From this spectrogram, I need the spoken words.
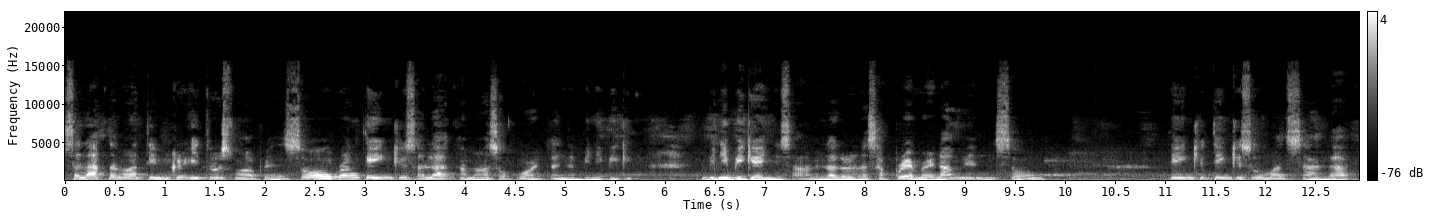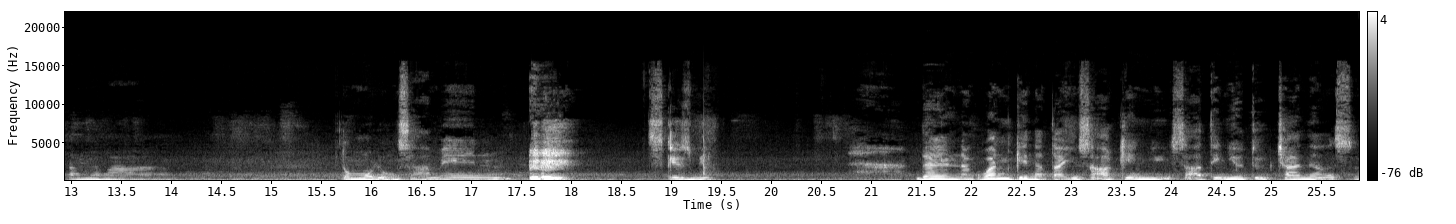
sa lahat ng mga team creators mga friends sobrang thank you sa lahat ng mga support na binibigay binibigay niyo sa amin lalo na sa premier namin. So thank you thank you so much sa lahat ng mga tumulong sa amin. Excuse me dahil nag 1k na tayo sa aking sa ating YouTube channel. So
